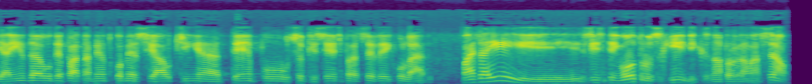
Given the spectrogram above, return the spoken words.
e ainda o departamento comercial tinha tempo suficiente para ser veiculado. Mas aí existem outros gimmicks na programação,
